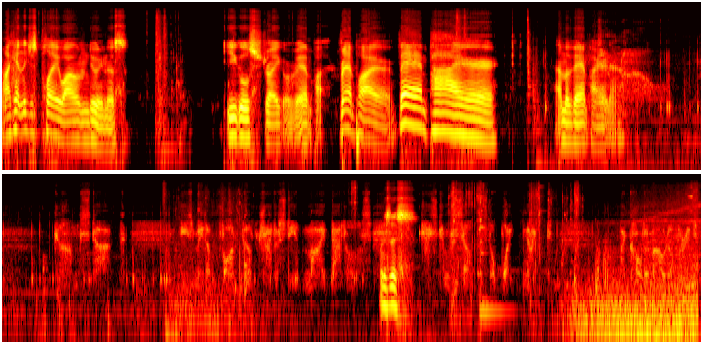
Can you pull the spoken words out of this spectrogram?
Why can't they just play while I'm doing this? Eagle strike or vampire? Vampire! Vampire! I'm a vampire now. Comstock. He's made a vaudeville travesty of my battles. What is this? Cast himself as the White Knight. I called him out over it,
